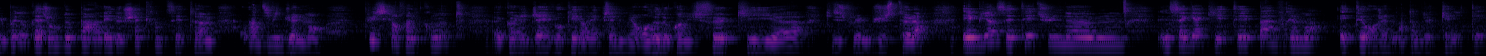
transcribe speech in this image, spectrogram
une bonne occasion de parler de chacun de ces tomes individuellement puisqu'en fin de compte, euh, comme j'ai déjà évoqué dans l'épisode numéro 2 de Coin du Feu qui, euh, disponible juste là, eh bien c'était une, euh, une saga qui était pas vraiment hétérogène en termes de qualité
